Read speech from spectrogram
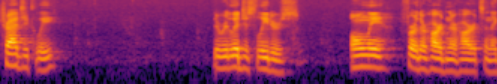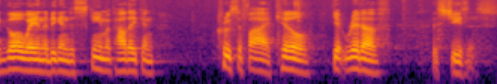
Tragically, the religious leaders only further harden their hearts and they go away and they begin to scheme of how they can crucify, kill, get rid of this Jesus.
